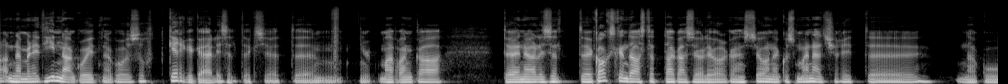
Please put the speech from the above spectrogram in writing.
anname neid hinnanguid nagu suht kergekäeliselt, eks ju, et, et ma arvan ka tõenäoliselt kakskümmend aastat tagasi oli organisatsioone, kus mänedžerid äh, nagu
